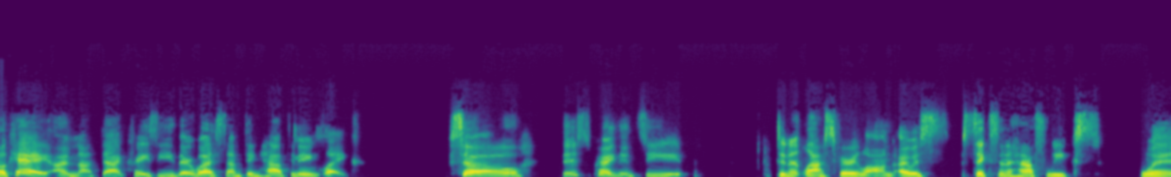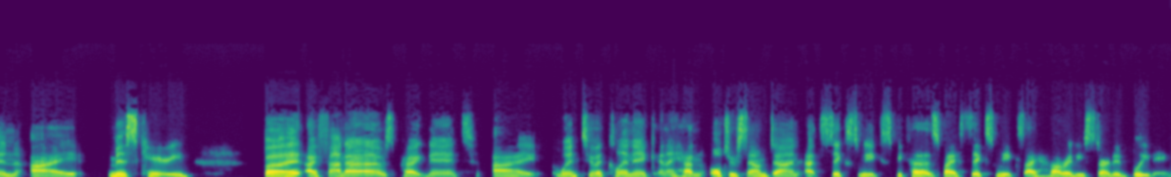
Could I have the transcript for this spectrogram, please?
okay, I'm not that crazy. There was something happening. Like, so this pregnancy didn't last very long. I was six and a half weeks when I miscarried. But I found out I was pregnant. I went to a clinic and I had an ultrasound done at six weeks because by six weeks I had already started bleeding.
